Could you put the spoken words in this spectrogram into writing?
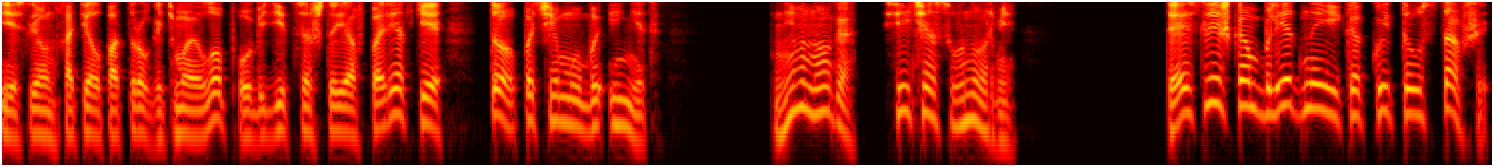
Если он хотел потрогать мой лоб, убедиться, что я в порядке, то почему бы и нет? Немного, сейчас в норме. Ты слишком бледный и какой-то уставший.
